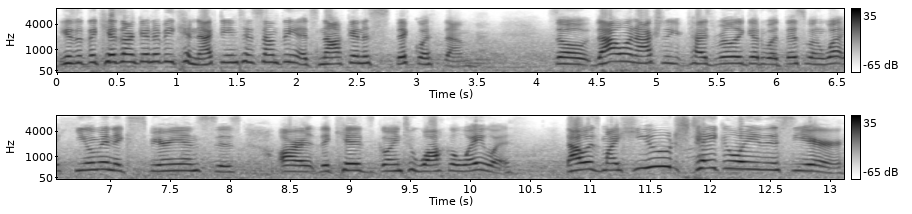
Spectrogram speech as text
Because if the kids aren't going to be connecting to something, it's not going to stick with them. So that one actually ties really good with this one. What human experiences are the kids going to walk away with? That was my huge takeaway this year.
